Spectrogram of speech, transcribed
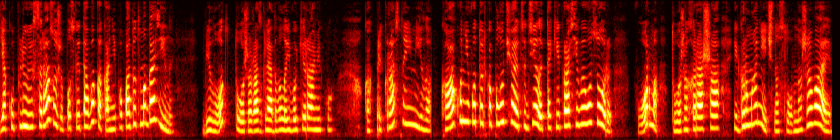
Я куплю их сразу же после того, как они попадут в магазины. Белот тоже разглядывала его керамику. Как прекрасно и мило. Как у него только получается делать такие красивые узоры. Форма тоже хороша и гармонична, словно живая.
